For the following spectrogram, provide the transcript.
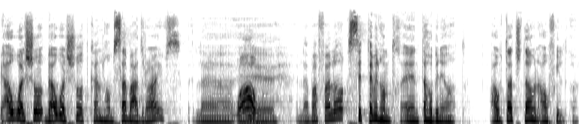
بأول شوط بأول شوط كان لهم سبع drives ل wow. آه، لبافالو. ستة منهم انتهوا بنقاط. أو touchdown أو field goal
